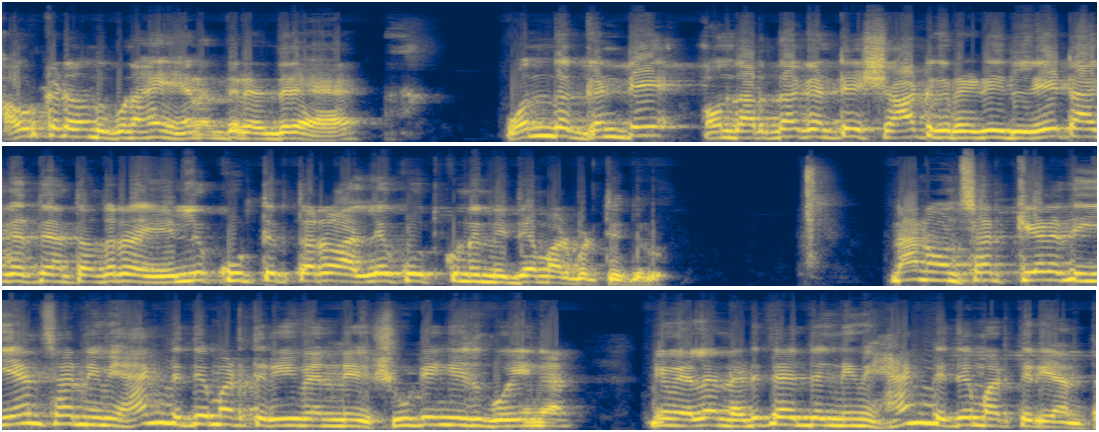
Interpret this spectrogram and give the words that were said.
ಅವ್ರ ಕಡೆ ಒಂದು ಗುಣ ಏನಂದ್ರೆ ಅಂದ್ರೆ ಒಂದು ಗಂಟೆ ಒಂದ್ ಅರ್ಧ ಗಂಟೆ ಶಾರ್ಟ್ ರೆಡಿ ಲೇಟ್ ಆಗತ್ತೆ ಅಂತಂದ್ರೆ ಎಲ್ಲಿ ಕೂಡ್ತಿರ್ತಾರೋ ಅಲ್ಲೇ ಕೂತ್ಕೊಂಡು ನಿದ್ದೆ ಮಾಡ್ಬಿಡ್ತಿದ್ರು. ನಾನು ಒಂದ್ಸಾರಿ ಕೇಳಿದೆ ಏನ್ ಸರ್ ನೀವು ಹ್ಯಾಂಗ್ ನಿದ್ದೆ ಮಾಡ್ತೀರಿ? ಇವೆನ್ ನೀವು ಶೂಟಿಂಗ್ ಇಸ್ ಗೋಯಿಂಗ್ ನೀವೆಲ್ಲ ನಡೀತಾ ಇದ್ದಾಗ ನೀವು ಹ್ಯಾಂಗ್ ನಿದ್ದೆ ಮಾಡ್ತೀರಿ ಅಂತ.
